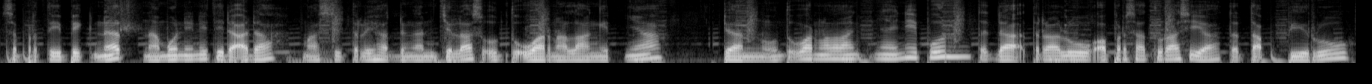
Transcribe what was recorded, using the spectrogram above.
seperti pignet namun ini tidak ada. Masih terlihat dengan jelas untuk warna langitnya. Dan untuk warna langitnya ini pun tidak terlalu oversaturasi ya tetap biru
